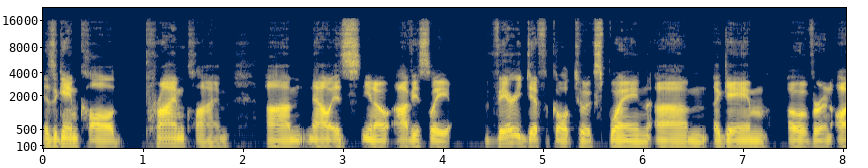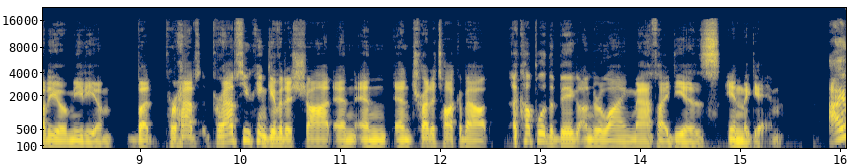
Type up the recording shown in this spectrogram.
is a game called Prime Climb. Um, now it's you know obviously very difficult to explain um, a game over an audio medium, but perhaps perhaps you can give it a shot and and and try to talk about a couple of the big underlying math ideas in the game. I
